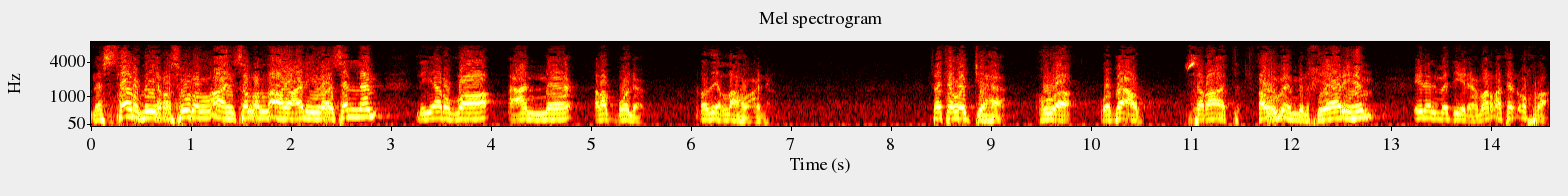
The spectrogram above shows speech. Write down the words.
نسترضي رسول الله صلى الله عليه وسلم ليرضى عنا ربنا رضي الله عنه. فتوجه هو وبعض سرات قومه من خيارهم إلى المدينة مرة أخرى.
